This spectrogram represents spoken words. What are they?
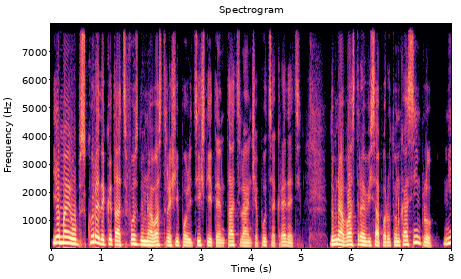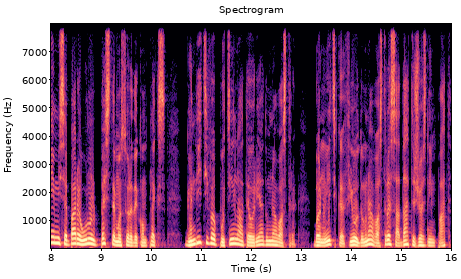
e mai obscură decât ați fost dumneavoastră și polițiștii tentați la început să credeți? Dumneavoastră vi s-a părut un caz simplu, mie mi se pare unul peste măsură de complex. Gândiți-vă puțin la teoria dumneavoastră. Bănuiți că fiul dumneavoastră s-a dat jos din pat,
